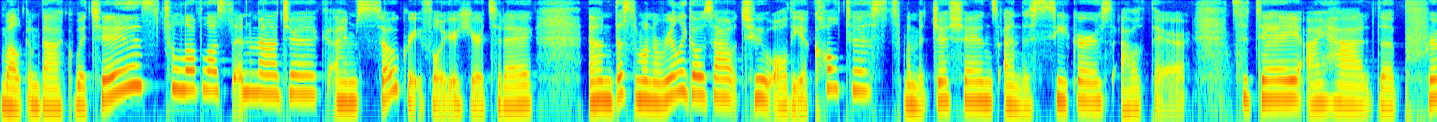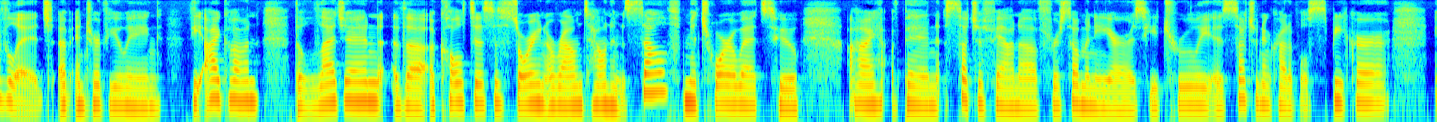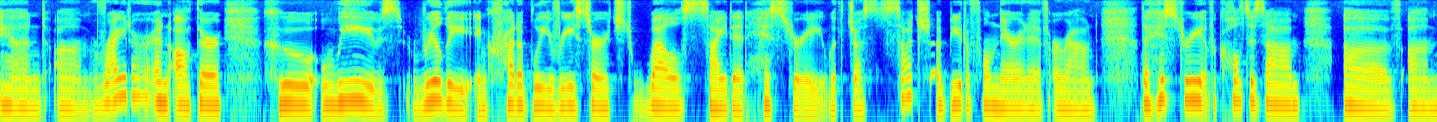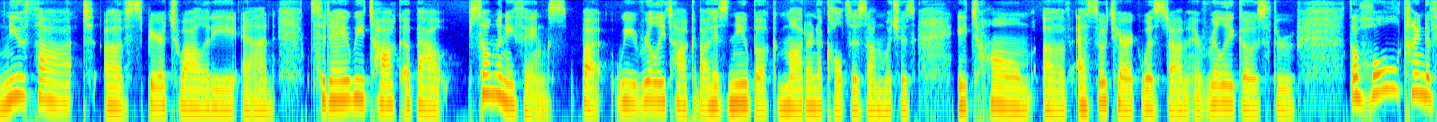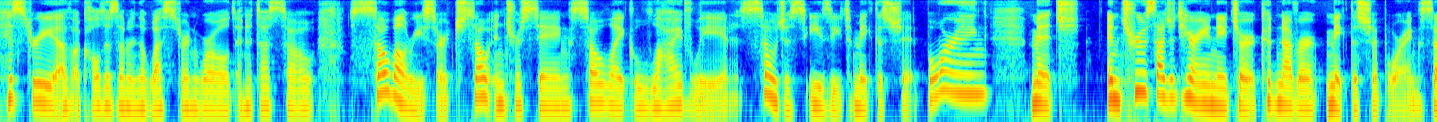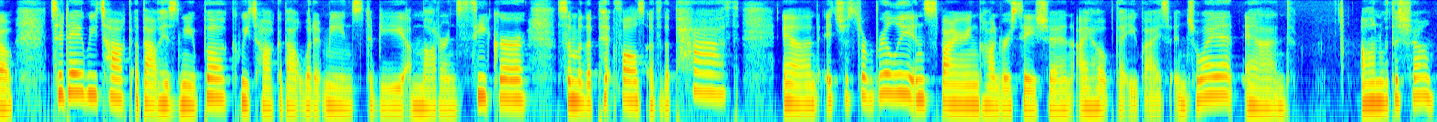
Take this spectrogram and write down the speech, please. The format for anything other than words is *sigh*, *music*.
Welcome back, witches, to Love, Lust, and Magick. I'm so grateful you're here today. And this one really goes out to all the occultists, the magicians, and the seekers out there. Today, I had the privilege of interviewing the icon, the legend, the occultist historian around town himself, Mitch Horowitz, who I have been such a fan of for so many years. He truly is such an incredible speaker and um, writer and author who weaves really incredibly researched, well cited history with just such a beautiful narrative around the history of occultism, of um, new thought, of spirituality. And today we talk about so many things, but we really talk about his new book, Modern Occultism, which is a tome of esoteric wisdom. It really goes through the whole kind of history of occultism in the Western world, and it does so so well researched, so interesting, so like lively, and it's so just easy to make this shit boring. Mitch, in true Sagittarian nature, could never make this shit boring. So today we talk about his new book. We talk about what it means to be a modern seeker, some of the pitfalls of the path, and it's just a really inspiring conversation. I hope that you guys enjoy it and on with the show.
